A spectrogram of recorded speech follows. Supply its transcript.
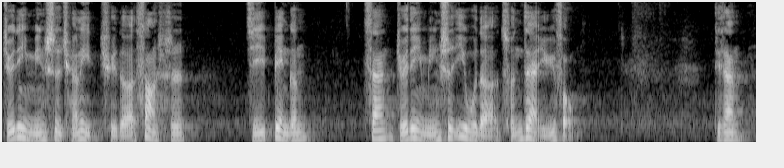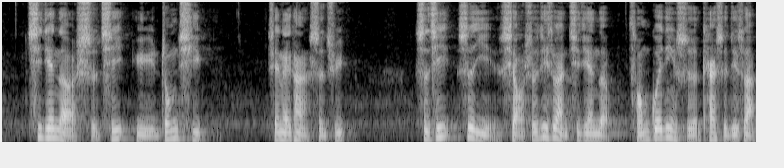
决定民事权利取得、丧失及变更；三、决定民事义务的存在与否。第三，期间的始期与终期。先来看始期，始期是以小时计算期间的。从规定时开始计算，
